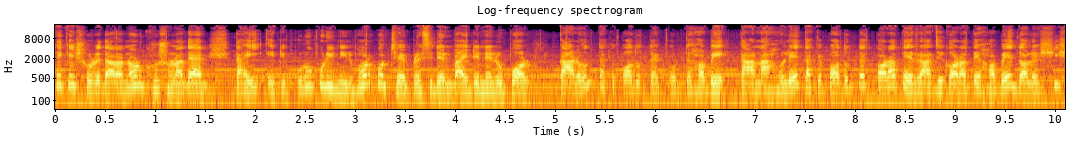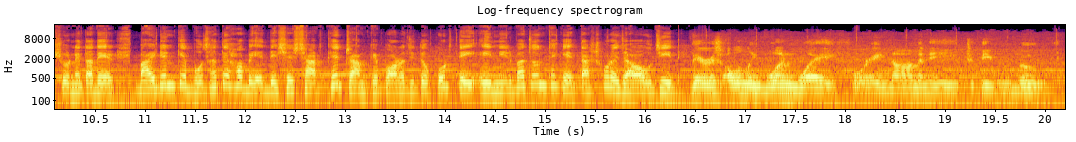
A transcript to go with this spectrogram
থেকে সরে দাঁড়ানোর ঘোষণা দেন। তাই এটি পুরোপুরি নির্ভর করছে প্রেসিডেন্ট বাইডেনের উপর। কারণ তাকে পদত্যাগ করতে হবে। তা না হলে তাকে পদত্যাগ করাতে রাজি করাতে হবে দলের শীর্ষ নেতাদের। বাইডেনকে বোঝাতে হবে দেশের স্বার্থে ট্রাম্পকে পরাজিত করতেই এই নির্বাচন থেকে তা সরে যাওয়া উচিত। There is only one way for a nominee to be removed,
